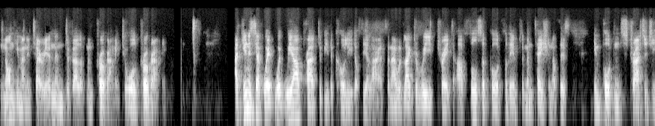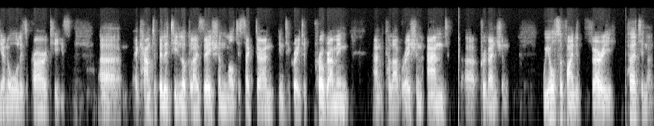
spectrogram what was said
non-humanitarian and development programming, to all programming. At UNICEF, we, we are proud to be the co-lead of the Alliance, and I would like to reiterate our full support for the implementation of this important strategy and all its priorities. Uh, accountability, localization, multi-sector and integrated programming and collaboration and uh, prevention. We also find it very pertinent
